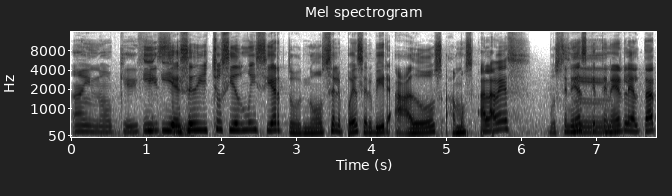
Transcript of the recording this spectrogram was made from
Ay, no, qué Y, difícil. y ese dicho sí es muy cierto, no se le puede servir a dos amos a la vez. Vos tenés que tener lealtad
